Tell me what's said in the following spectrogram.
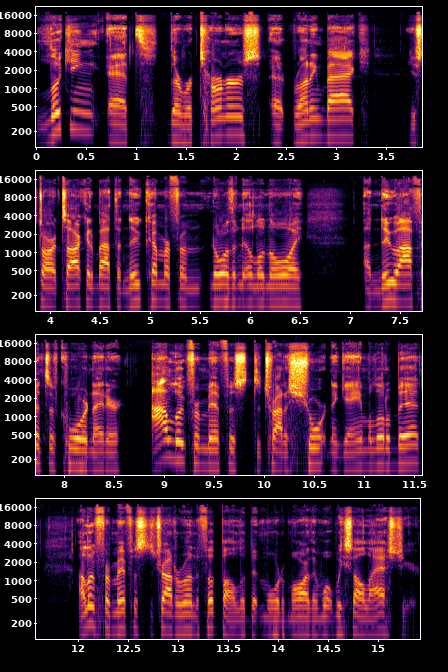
Looking at the returners at running back, you start talking about the newcomer from Northern Illinois, a new offensive coordinator. I look for Memphis to try to shorten the game a little bit. I look for Memphis to try to run the football a little bit more tomorrow than what we saw last year.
